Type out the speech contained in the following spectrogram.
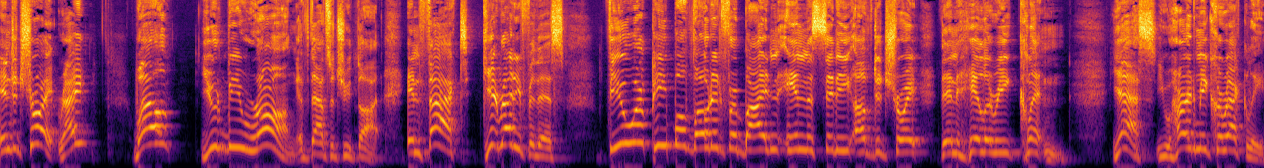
in Detroit, right? Well, you'd be wrong if that's what you thought. In fact, get ready for this. Fewer people voted for Biden in the city of Detroit than Hillary Clinton. Yes, you heard me correctly.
